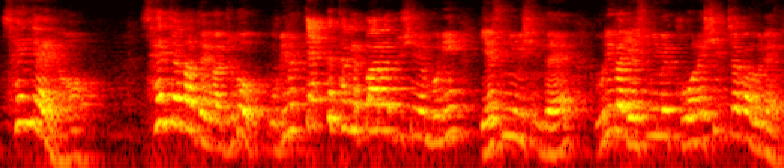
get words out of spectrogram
세제예요. 세제가 돼가지고 우리를 깨끗하게 빨아주시는 분이 예수님이신데 우리가 예수님의 구원의 십자가 은혜,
